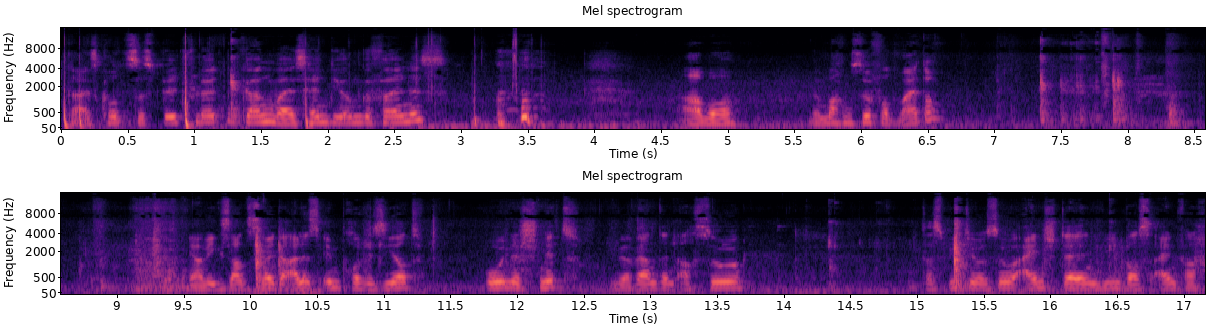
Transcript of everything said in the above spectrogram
Da ist kurz das Bild flöten gegangen, weil das Handy umgefallen ist. Aber wir machen sofort weiter. Ja, wie gesagt, ist heute alles improvisiert, ohne Schnitt. Wir werden dann auch so das Video so einstellen, wie wir es einfach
